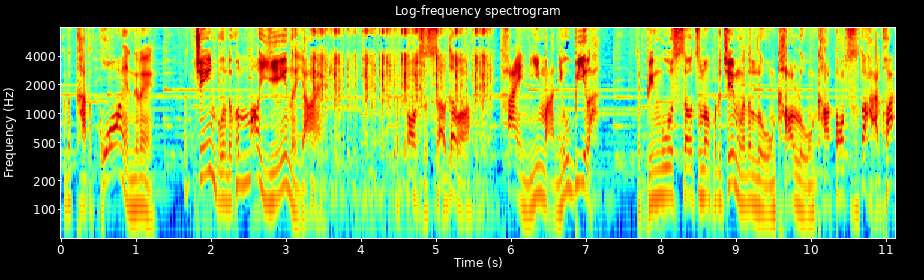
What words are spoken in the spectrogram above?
跟那开的挂一样的嘞，那键盘都快冒烟了呀！这打字速度啊！太尼玛牛逼了，就比我手指嘛这个键盘在乱敲乱敲打字速度还快。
